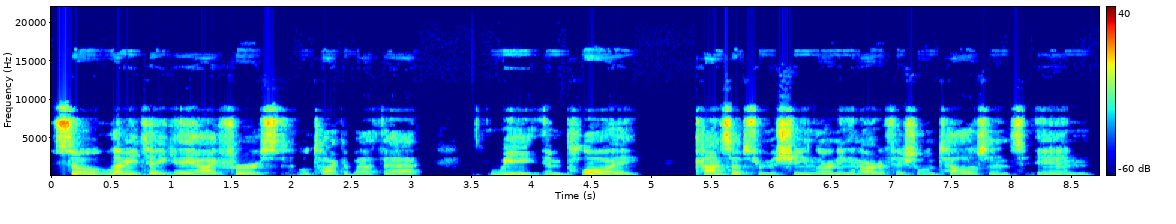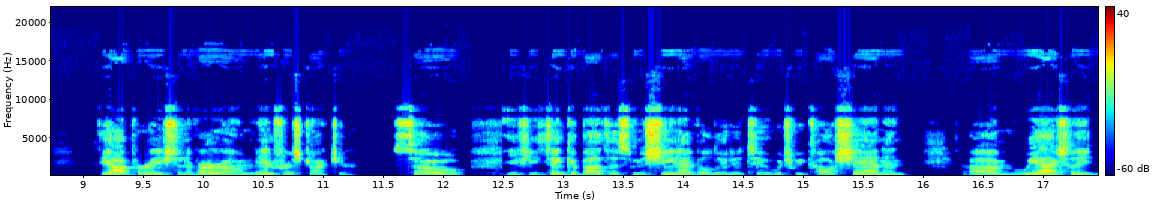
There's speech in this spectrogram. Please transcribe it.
So let me take AI first. We'll talk about that. We employ concepts from machine learning and artificial intelligence in the operation of our own infrastructure. So, if you think about this machine I've alluded to, which we call Shannon, um, we actually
